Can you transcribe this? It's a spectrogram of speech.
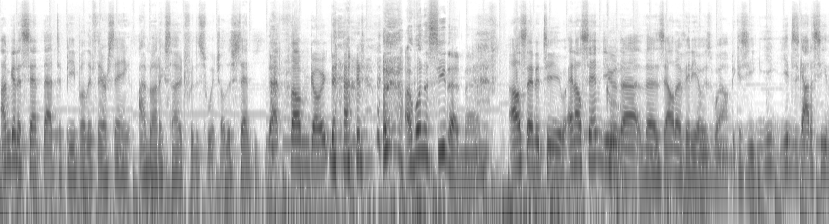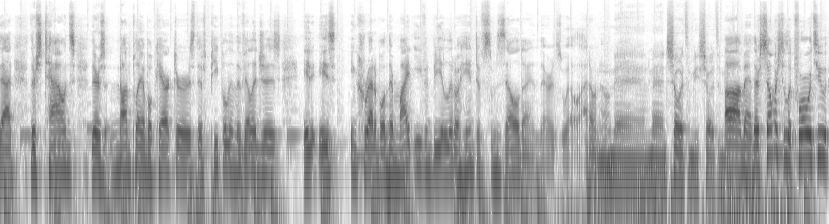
I'm gonna send that to people if if they're saying I'm not excited for the Switch, I'll just send that thumb going down. I want to see that, man. I'll send it to you, and I'll send you cool. the the Zelda video as well because you you, you just got to see that. There's towns, there's non-playable characters, there's people in the villages. It is incredible, and there might even be a little hint of some Zelda in there as well. I don't know. Man, man, show it to me, show it to me. Oh man, there's so much to look forward to,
